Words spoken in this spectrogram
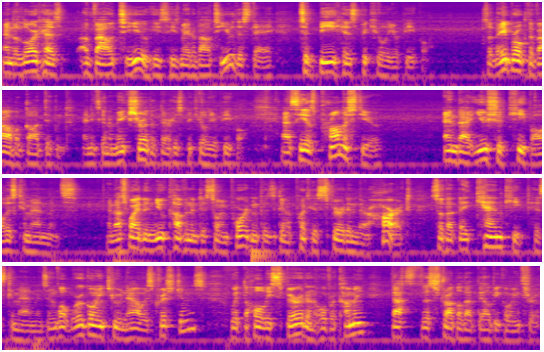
And the Lord has avowed to you, he's, he's made a vow to you this day to be his peculiar people. So they broke the vow, but God didn't. And he's going to make sure that they're his peculiar people. As he has promised you, and that you should keep all his commandments. And that's why the new covenant is so important because he's going to put his spirit in their heart so that they can keep his commandments. And what we're going through now as Christians with the Holy Spirit and overcoming, that's the struggle that they'll be going through.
